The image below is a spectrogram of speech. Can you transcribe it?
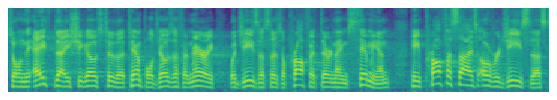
So on the eighth day, she goes to the temple, Joseph and Mary, with Jesus. There's a prophet there named Simeon. He prophesies over Jesus,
